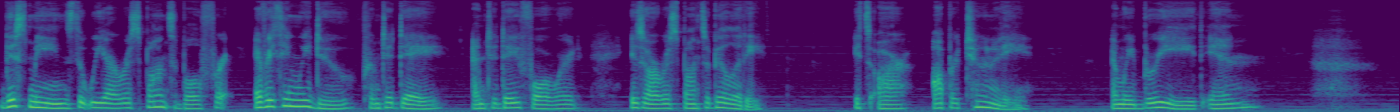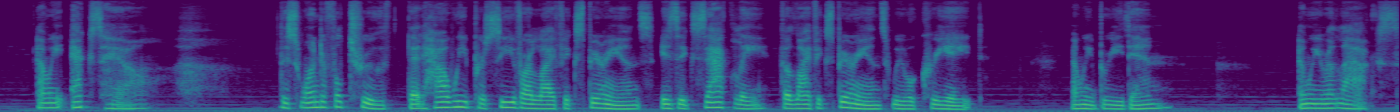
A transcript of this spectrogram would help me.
This means that we are responsible for everything we do from today and today forward is our responsibility. It's our opportunity. And we breathe in and we exhale this wonderful truth that how we perceive our life experience is exactly the life experience we will create. And we breathe in and we relax,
